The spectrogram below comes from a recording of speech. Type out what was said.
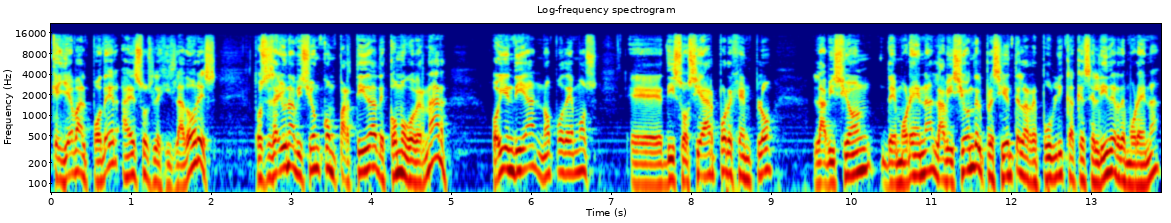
que lleva al poder a esos legisladores. Entonces hay una visión compartida de cómo gobernar. Hoy en día no podemos eh, disociar, por ejemplo, la visión de Morena, la visión del presidente de la República, que es el líder de Morena,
